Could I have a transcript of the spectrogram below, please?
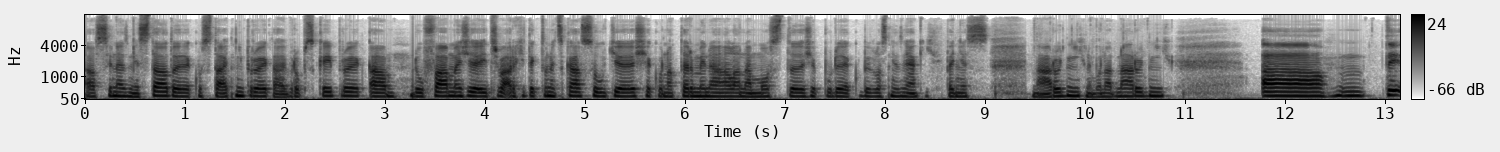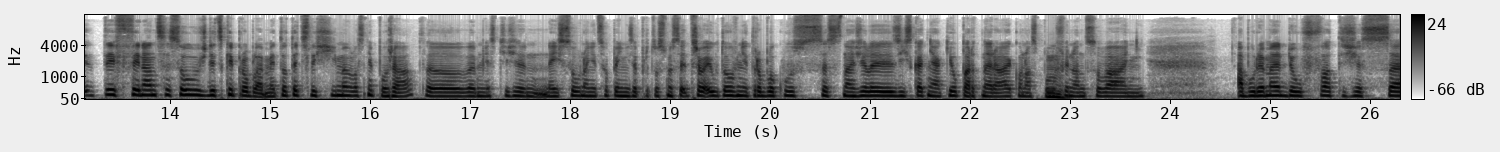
asi ne z města, to je jako státní projekt a evropský projekt a doufáme, že i třeba architektonická soutěž jako na terminál a na most, že půjde jakoby vlastně z nějakých peněz národních nebo nadnárodních. A hm, ty, ty finance jsou vždycky problém. My to teď slyšíme vlastně pořád eh, ve městě, že nejsou na něco peníze, proto jsme se třeba i u toho vnitrobloku se snažili získat nějakého partnera jako na spolufinancování. Hmm a budeme doufat, že se,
